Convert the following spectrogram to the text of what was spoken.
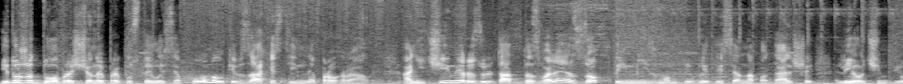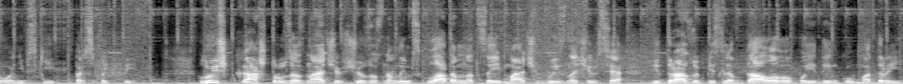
І дуже добре, що не припустилися помилки в захисті і не програли. А нічийний результат дозволяє з оптимізмом дивитися на подальші лігочемпіонівські перспективи. Луїш Каштру зазначив, що з основним складом на цей матч визначився відразу після вдалого поєдинку в Мадриді.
